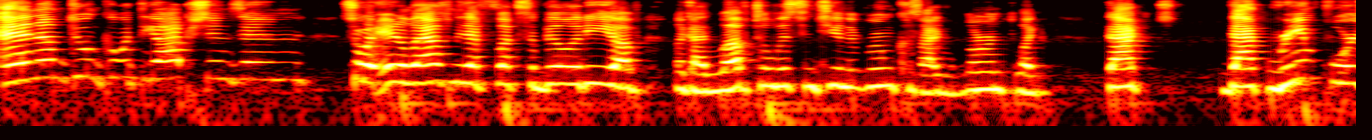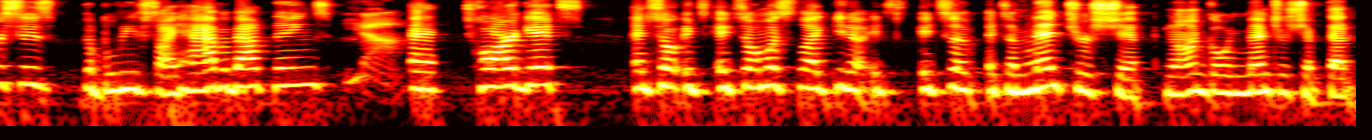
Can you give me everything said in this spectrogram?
and I'm doing good with the options, and so it allows me that flexibility of like I love to listen to you in the room because I learned like that that reinforces the beliefs I have about things Yeah. and targets and so it's it's almost like you know it's it's a it's a mentorship an ongoing mentorship that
